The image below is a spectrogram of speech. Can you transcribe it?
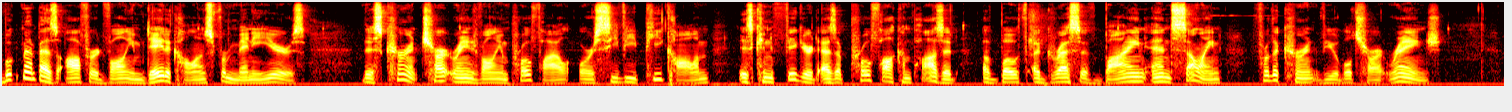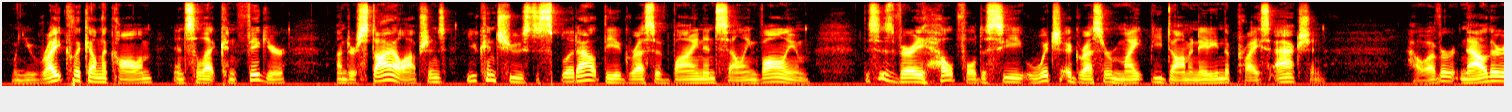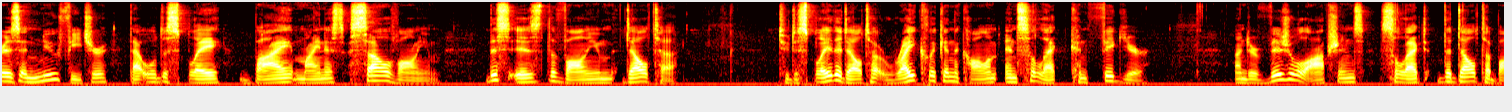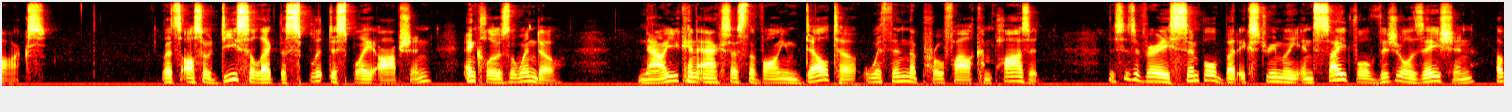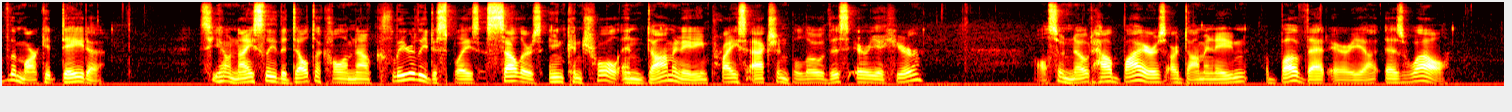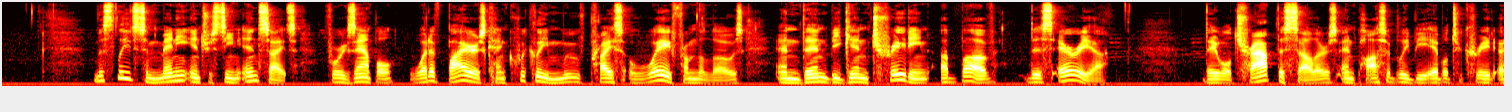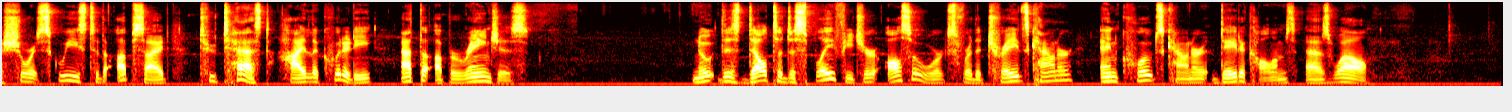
Bookmap has offered volume data columns for many years. This current chart range volume profile or CVP column is configured as a profile composite of both aggressive buying and selling for the current viewable chart range. When you right click on the column and select configure, under style options, you can choose to split out the aggressive buying and selling volume. This is very helpful to see which aggressor might be dominating the price action. However, now there is a new feature that will display buy minus sell volume. This is the volume delta. To display the delta, right-click in the column and select Configure. Under Visual Options, select the Delta box. Let's also deselect the Split Display option and close the window. Now you can access the volume delta within the profile composite. This is a very simple but extremely insightful visualization of the market data. See how nicely the delta column now clearly displays sellers in control and dominating price action below this area here. Also note how buyers are dominating above that area as well. This leads to many interesting insights. For example, what if buyers can quickly move price away from the lows and then begin trading above this area. They will trap the sellers and possibly be able to create a short squeeze to the upside to test high liquidity at the upper ranges. Note this delta display feature also works for the trades counter and quotes counter data columns as well.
